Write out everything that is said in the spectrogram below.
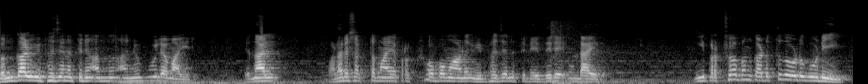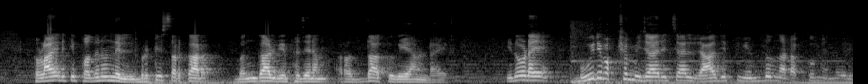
ബംഗാൾ വിഭജനത്തിന് അന്ന് അനുകൂലമായിരുന്നു. എന്നാൽ വളരെ ശക്തമായ പ്രക്ഷോഭമാണ് വിഭജനത്തിനെതിരെ ഉണ്ടായത്. ഈ പ്രക്ഷോഭം കടുത്തതോടുകൂടി തൊള്ളായിരത്തി പതിനൊന്നിൽ ബ്രിട്ടീഷ് സർക്കാർ ബംഗാൾ വിഭജനം റദ്ദാക്കുകയാണ് ഉണ്ടായത് ഇതോടെ ഭൂരിപക്ഷം വിചാരിച്ചാൽ രാജ്യത്ത് എന്തും നടക്കും എന്നൊരു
